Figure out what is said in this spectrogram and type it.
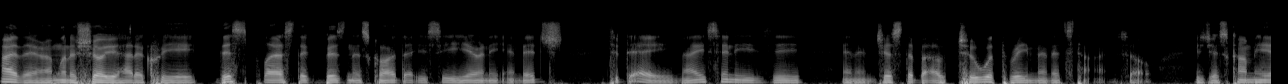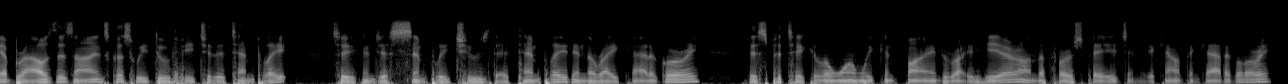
Hi there, I'm going to show you how to create this plastic business card that you see here in the image today. Nice and easy and in just about two or three minutes time. So you just come here, browse designs because we do feature the template. So you can just simply choose that template in the right category. This particular one we can find right here on the first page in the accounting category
